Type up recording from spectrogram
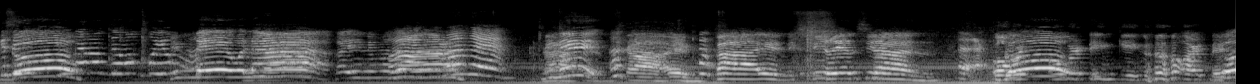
Kasi Go! naramdaman ko yung... Hindi! Wala! Kainin mo Wala ka naman na! eh! Bili! Kain. Kain! Experience yan! Over, Go! overthinking. Art eh. Go!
